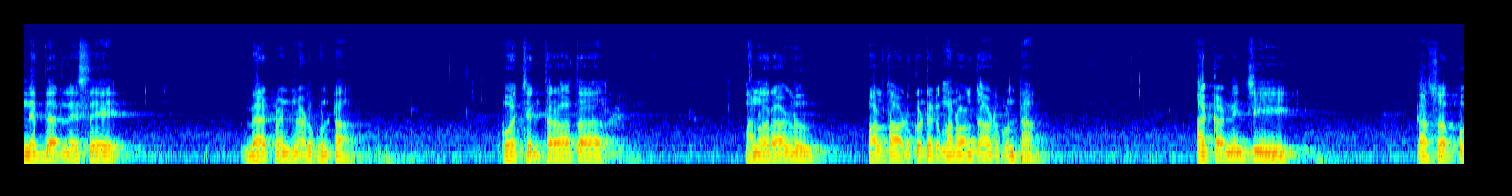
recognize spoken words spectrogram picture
నిద్రలేస్తే బ్యాడ్మింటన్ ఆడుకుంటాం. వచ్చిన తర్వాత మనవరాళ్ళు వాళ్ళతో ఆడుకుంటా మన వాళ్ళతో ఆడుకుంటా. అక్కడి నుంచి కసపు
